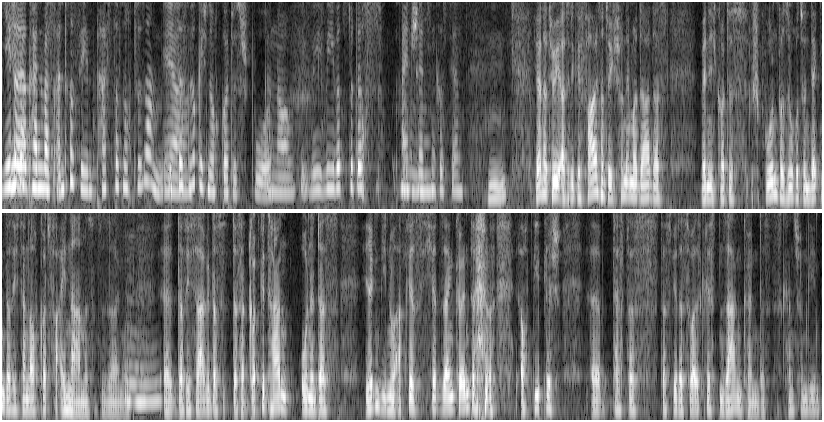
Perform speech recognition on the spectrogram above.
jeder, jeder, kann was anderes sehen. Passt das noch zusammen? Ja. Ist das wirklich noch Gottes Spur? Genau. Wie, wie würdest du das Och, einschätzen, Christian? Mhm. Ja, natürlich. Also die Gefahr ist natürlich schon immer da, dass wenn ich Gottes Spuren versuche zu entdecken, dass ich dann auch Gott vereinnahme sozusagen. Und mhm. äh, dass ich sage, das, das hat Gott getan, ohne dass irgendwie nur abgesichert sein könnte, auch biblisch, äh, dass, das, dass wir das so als Christen sagen können. Das, das kann es schon geben.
